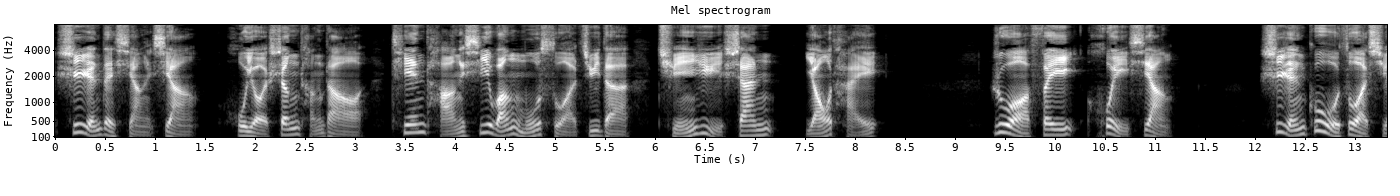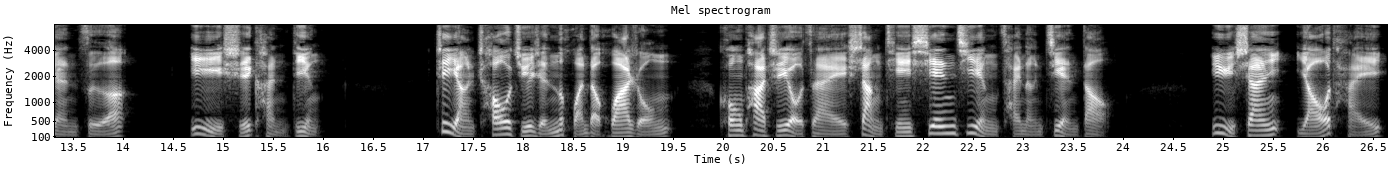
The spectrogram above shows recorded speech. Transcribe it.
诗人的想象忽又升腾到天堂西王母所居的群玉山瑶台。若非会相，诗人故作选择，一时肯定。这样超绝人寰的花容，恐怕只有在上天仙境才能见到。玉山、瑶台、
